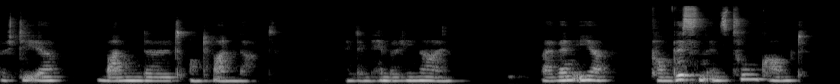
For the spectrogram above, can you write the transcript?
durch die ihr wandelt und wandert in den Himmel hinein. Weil wenn ihr vom Wissen ins Tun kommt,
